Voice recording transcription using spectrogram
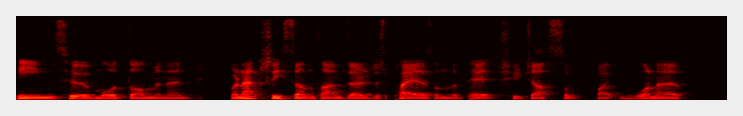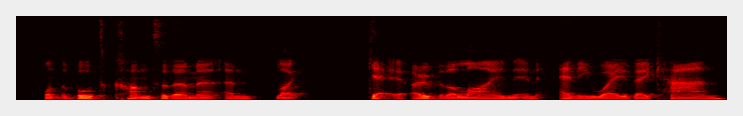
teams who are more dominant when actually sometimes there are just players on the pitch who just like want to want the ball to come to them and, and like get it over the line in any way they can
